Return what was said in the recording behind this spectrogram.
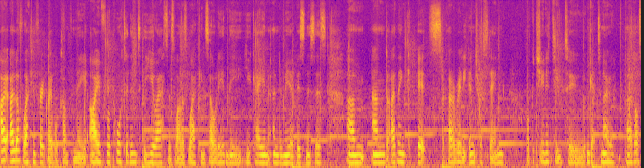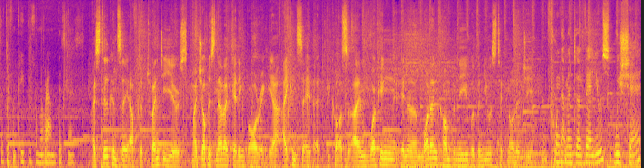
I, I, love working for a global company. I've reported into the US as well as working solely in the UK and EMEA businesses um, and I think it's a really interesting opportunity to get to know uh, lots of different people from around the business. I still can say after 20 years my job is never getting boring. Yeah, I can say that because I'm working in a modern company with the newest technology. Fundamental values we share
